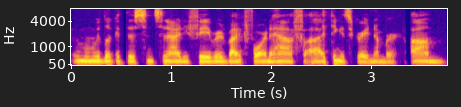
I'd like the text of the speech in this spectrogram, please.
and when we look at this, Cincinnati favored by four and a half. I think it's a great number. Um,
